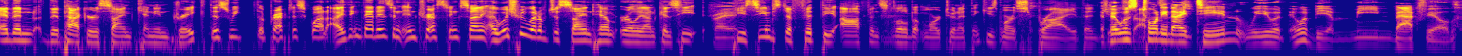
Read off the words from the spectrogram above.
And then the Packers signed Kenyan Drake this week, to the practice squad. I think that is an interesting signing. I wish we would have just signed him early on because he Right. he seems to fit the offense a little bit more too, and I think he's more spry than. If James it was Robinson 2019, we would it would be a mean backfield.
